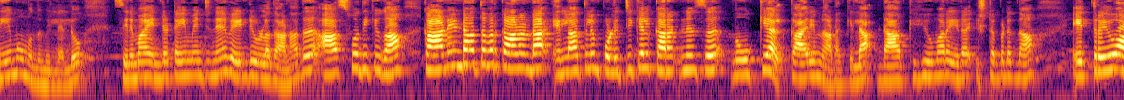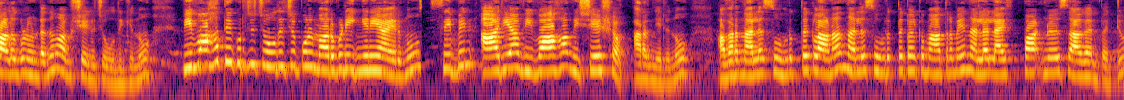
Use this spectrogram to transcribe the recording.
നിയമമൊന്നുമില്ലല്ലോ. സിനിമ എന്റർടൈൻമെന്റിന് വേണ്ടിയുള്ളതാണ്. അത് ആസ്വദിക്കുക കാണേണ്ടാത്തവർ കാണണ്ട എല്ലാത്തിലും പൊളിറ്റിക്കൽ കറക്റ്റ്നെസ് നോക്കിയാൽ കാര്യം നടക്കില്ല. ഡാർക്ക് ഹ്യൂമർ ഇട ഇഷ്ടപ്പെടുന്ന എത്രയോ ആളുകളുണ്ടെന്നും അഭിഷേക് ചോദിക്കുന്നു. വിവാഹത്തെക്കുറിച്ച് ചോദിച്ചപ്പോൾ മറുപടി ഇങ്ങനെയായിരുന്നു. സിബിൻ ആര്യ വിവാഹ വിശേഷം അറിഞ്ഞിരുന്നു. അവർ നല്ല സുഹൃത്തുക്കളാണ്. നല്ല സുഹൃത്തുക്കൾക്ക് മാത്രമേ നല്ല ലൈഫ് പാർട്ട്നേഴ്സ് ആകാൻ പറ്റൂ.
